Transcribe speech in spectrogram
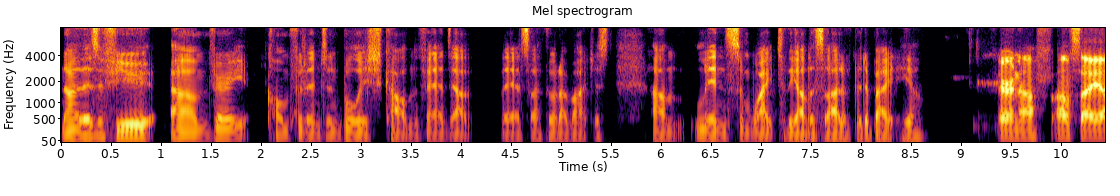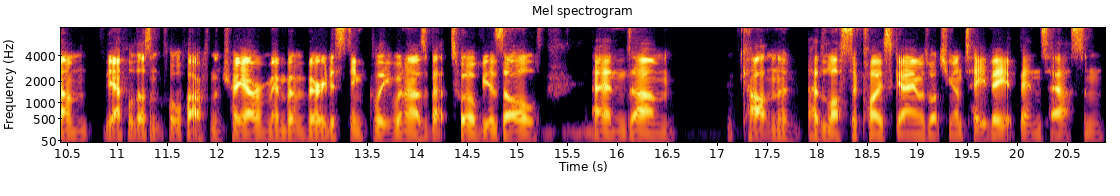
no, there's a few um very confident and bullish Carlton fans out there, so I thought I might just um lend some weight to the other side of the debate here. Fair enough. I'll say um the apple doesn't fall far from the tree. I remember very distinctly when I was about 12 years old and um Carlton had, had lost a close game. I was watching on TV at Ben's house and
